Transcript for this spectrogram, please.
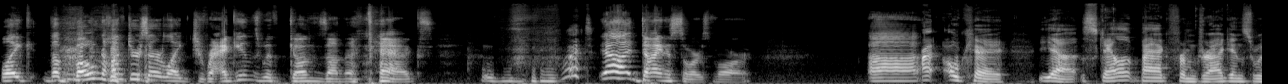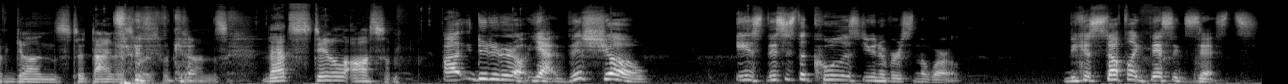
Like the bone hunters are like dragons with guns on their backs. What? Yeah, dinosaurs more. Uh, I, okay. Yeah, scale it back from dragons with guns to dinosaurs with guns. That's still awesome. Uh, no, no, no, no. Yeah, this show is this is the coolest universe in the world because stuff like this exists.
